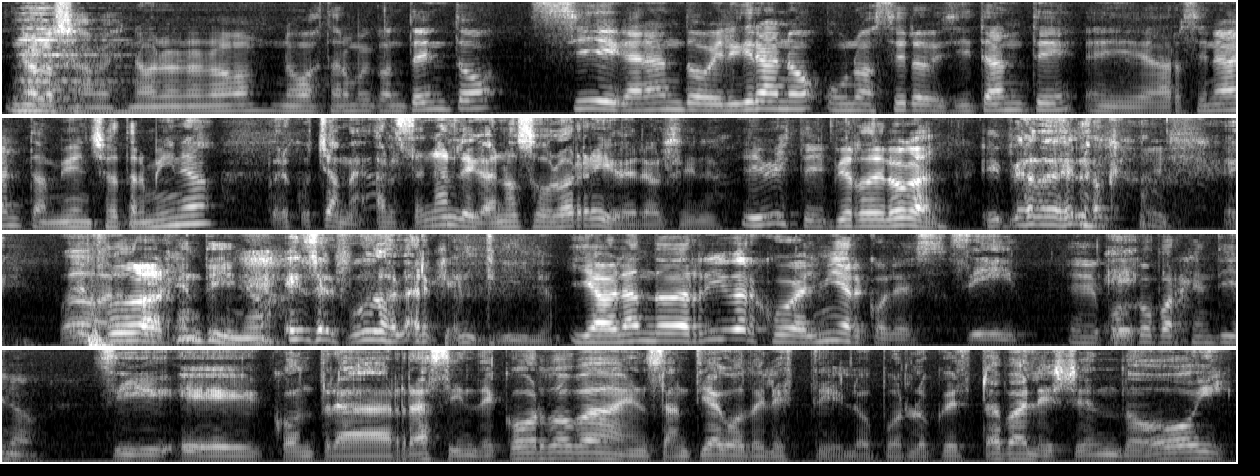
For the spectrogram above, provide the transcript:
No lo llames, no, no, no, no, no va a estar muy contento. Sigue ganando Belgrano, 1 a 0 visitante eh, a Arsenal, también ya termina. Pero escúchame, Arsenal le ganó solo a River al final. Y viste, y pierde de local. Y pierde de local. El fútbol argentino. Es el fútbol argentino. Y hablando de River, juega el miércoles Sí. eh, por eh, Copa Argentina. Sí, eh, contra Racing de Córdoba en Santiago del Estelo. Por lo que estaba leyendo hoy,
